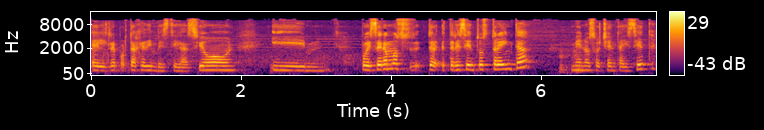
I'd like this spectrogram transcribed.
el reportaje de investigación y pues éramos tre- 330 menos 87.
